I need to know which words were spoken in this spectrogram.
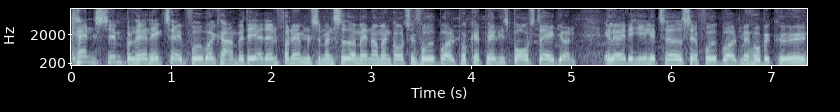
Kan simpelthen ikke tabe fodboldkampe. Det er den fornemmelse, man sidder med, når man går til fodbold på Capelli Sportstadion. Eller i det hele taget ser fodbold med HB Køge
